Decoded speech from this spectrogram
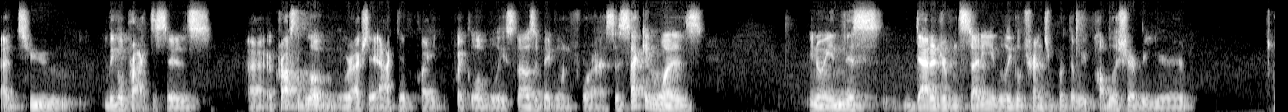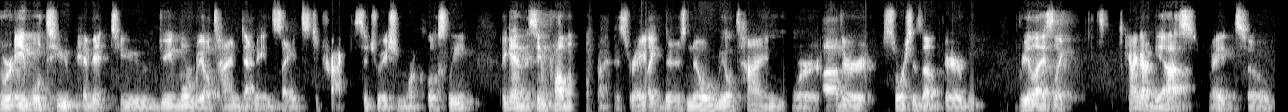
uh, to legal practices uh, across the globe. We're actually active quite quite globally, so that was a big one for us. The second was, you know, in this data-driven study, the legal trends report that we publish every year, we're able to pivot to doing more real-time data insights to track the situation more closely. Again, the same problem is right. Like, there's no real-time or other sources out there. Realize like it's kind of got to be us, right? So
